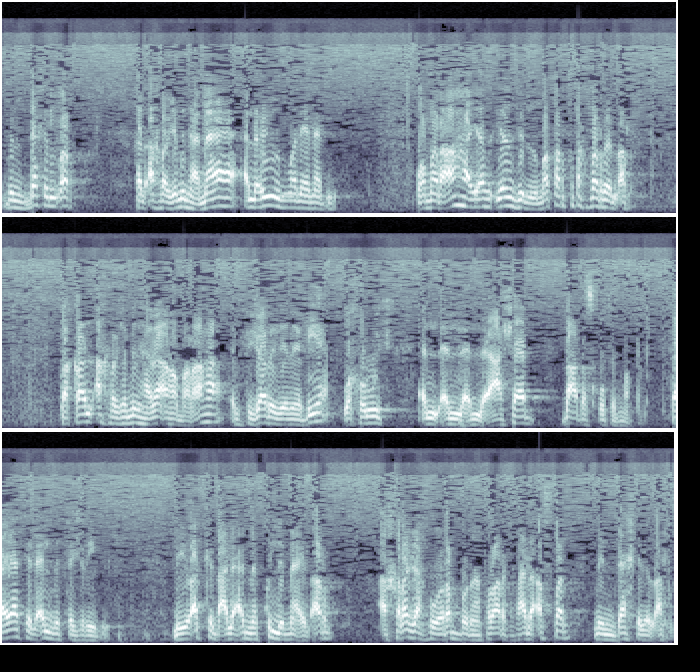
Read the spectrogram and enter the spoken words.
من داخل الأرض. قد أخرج منها ماء العيون والينابيع. ومرعاها ينزل المطر فتخضر الأرض فقال أخرج منها ماءها ومرعاها انفجار الينابيع وخروج ال ال الأعشاب بعد سقوط المطر. فيأتي العلم التجريبي ليؤكد على أن كل ماء الأرض أخرجه ربنا تبارك وتعالى أصلا من داخل الأرض.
